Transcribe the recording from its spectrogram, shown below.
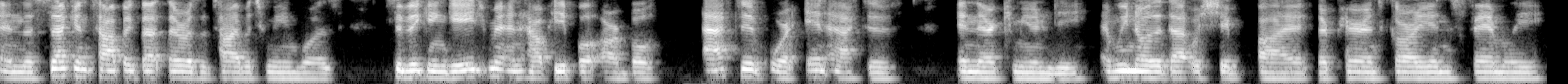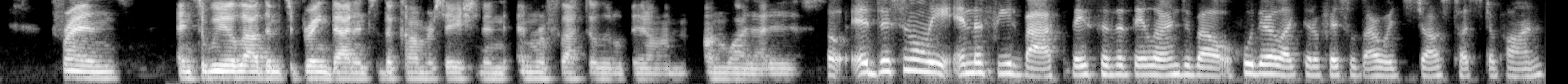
And the second topic that there was a tie between was civic engagement and how people are both active or inactive in their community. And we know that that was shaped by their parents, guardians, family, friends, and so we allowed them to bring that into the conversation and, and reflect a little bit on on why that is. So additionally in the feedback they said that they learned about who their elected officials are which josh touched upon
